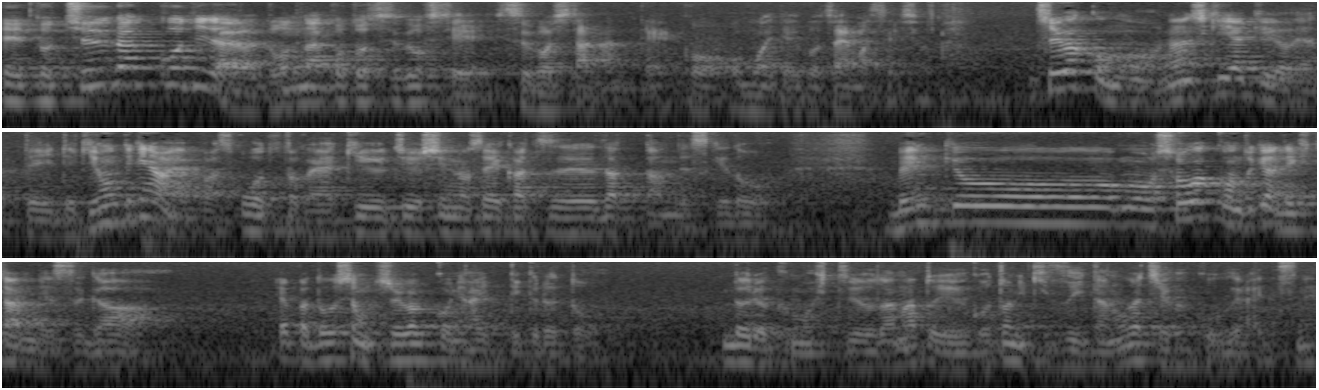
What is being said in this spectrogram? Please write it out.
えっ、と中学校時代はどんなことを過ごして過ごしたなんてこう思い出ございますでしょうか？中学校も軟式野球をやっていて基本的にはやっぱスポーツとか野球中心の生活だったんですけど勉強も小学校の時はできたんですがやっぱどうしても中学校に入ってくると努力も必要だなということに気づいたのが中学校ぐらいですね。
